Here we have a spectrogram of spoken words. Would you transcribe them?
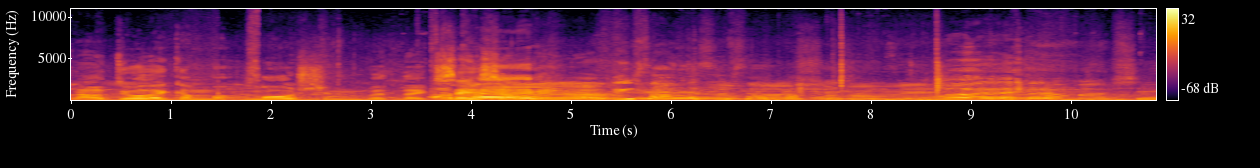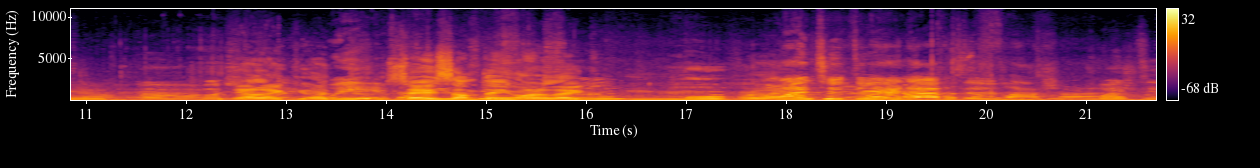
Now do like a mo- motion with like say something. Oh, Yeah, like, uh, say something or like move One, two, three, adopted. One, two,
